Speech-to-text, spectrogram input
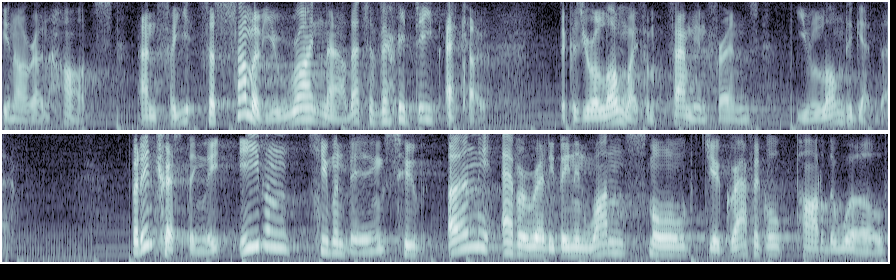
in our own hearts. And for, for some of you right now, that's a very deep echo because you're a long way from family and friends. You long to get there. But interestingly, even human beings who've only ever really been in one small geographical part of the world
